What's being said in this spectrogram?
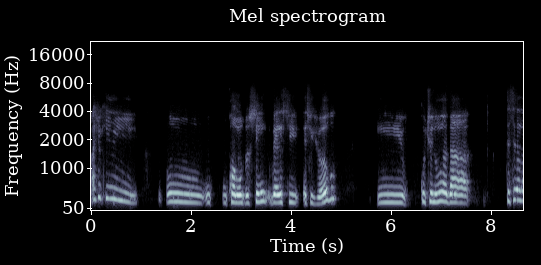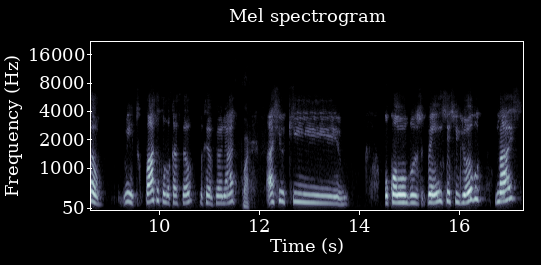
acho que o, o, o Columbus sim vence esse jogo. E continua na terceira não, minto, quarta colocação do campeonato. Quarto. Acho que o Columbus vence esse jogo, mas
